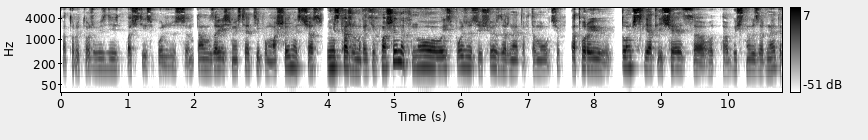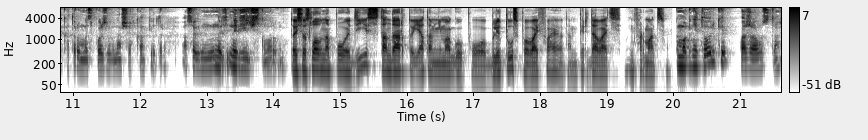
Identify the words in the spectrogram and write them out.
который тоже везде почти используется. Там в зависимости от типа машины, сейчас не скажу на каких машинах, но используется еще Ethernet Automotive, который в том числе отличается от обычного Ethernet, который мы используем в наших компьютерах, особенно на, на физическом уровне. То есть, условно, по DIS стандарту я там не могу по Bluetooth, по Wi-Fi там передавать информацию? К магнитольке, пожалуйста.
